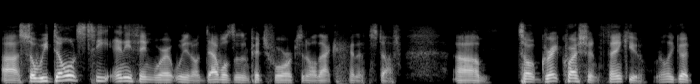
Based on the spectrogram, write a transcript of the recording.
uh, so we don't see anything where you know devils and pitchforks and all that kind of stuff um, so great question thank you really good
